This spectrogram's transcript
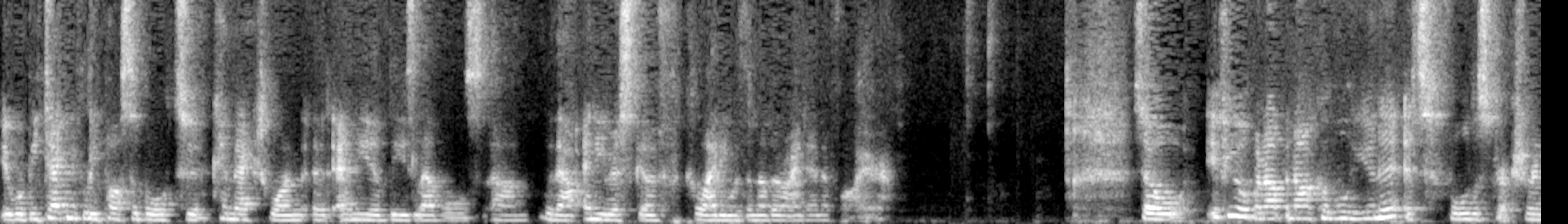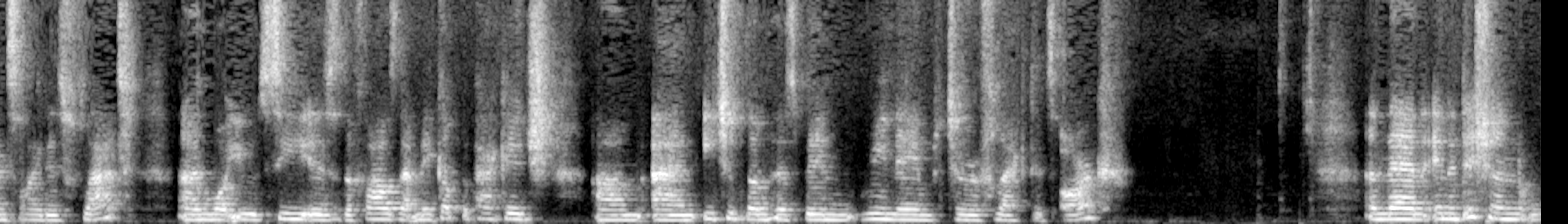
it would be technically possible to connect one at any of these levels um, without any risk of colliding with another identifier. So if you open up an archival unit, its folder structure inside is flat. And what you would see is the files that make up the package, um, and each of them has been renamed to reflect its ARK. And then in addition,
